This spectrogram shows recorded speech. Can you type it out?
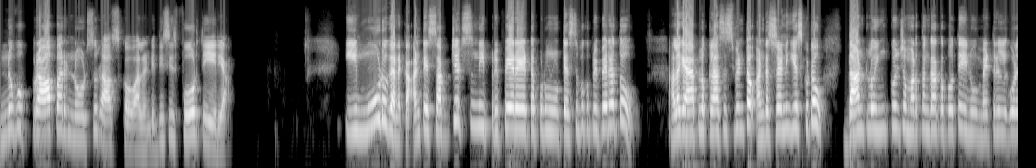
నువ్వు ప్రాపర్ నోట్స్ రాసుకోవాలండి. దిస్ ఈజ్ ఫోర్త్ ఏరియా ఈ మూడు గనక అంటే సబ్జెక్ట్స్ని ప్రిపేర్ అయ్యేటప్పుడు నువ్వు టెక్స్ట్ బుక్ ప్రిపేర్ అవుతావు అలాగే యాప్లో క్లాసెస్ వింటావు అండర్స్టాండింగ్ చేసుకుంటావు దాంట్లో ఇంకొంచెం అర్థం కాకపోతే నువ్వు మెటీరియల్ కూడా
